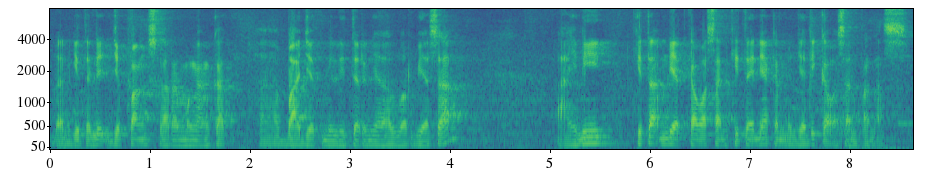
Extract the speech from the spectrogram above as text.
dan kita lihat Jepang sekarang mengangkat uh, budget militernya luar biasa. Nah, ini kita melihat kawasan kita ini akan menjadi kawasan panas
